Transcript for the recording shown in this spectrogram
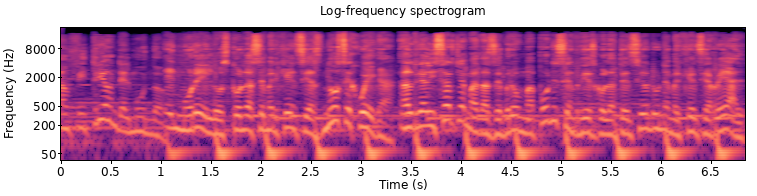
Anfitrión del mundo. En Morelos, con las emergencias no se juega. Al realizar llamadas de broma, pones en riesgo la atención de una emergencia real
